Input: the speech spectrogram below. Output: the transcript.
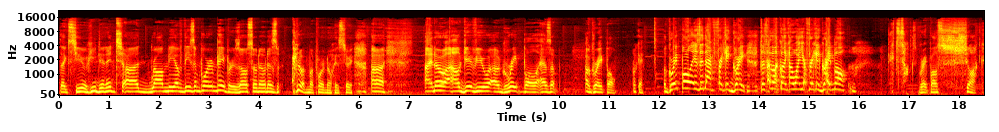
Thanks to you, he didn't uh, rob me of these important papers, also known as my porno history. Uh, I know I'll give you a great ball as a a great ball. Okay, a great ball isn't that freaking great? Does it look like I want your freaking great ball? It sucks. Great balls suck.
